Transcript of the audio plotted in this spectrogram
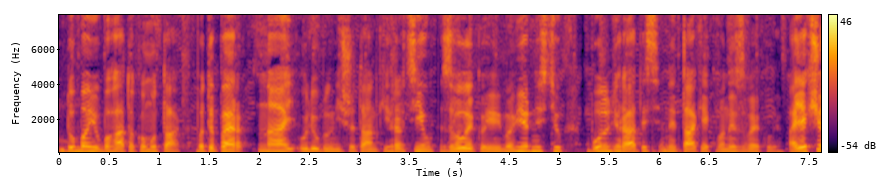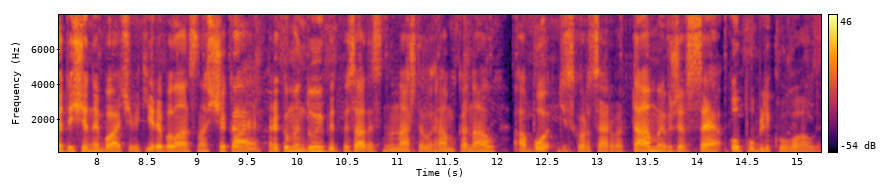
Думаю, багато кому так, бо тепер найулюбленіші танки гравців з великою ймовірністю будуть гратись не так, як вони звикли. А якщо ти ще не бачив, який ребаланс нас чекає, рекомендую підписатися на наш телеграм-канал або Discord сервер. Там ми вже все опублікували.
